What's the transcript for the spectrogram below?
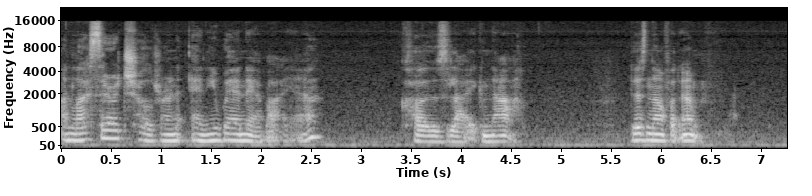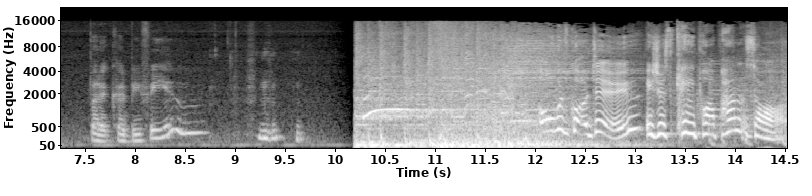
Unless there are children anywhere nearby, yeah? Cause like, nah. This is not for them. But it could be for you. All we've got to do is just keep our pants on.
